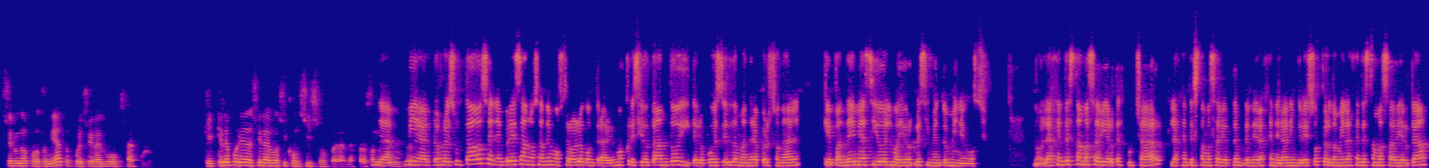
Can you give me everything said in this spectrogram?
ser una oportunidad o puede ser algún obstáculo. ¿Qué, le podría decir algo así conciso para las personas? Ya, mira, los resultados en la empresa nos han demostrado lo contrario. Hemos crecido tanto y te lo puedo decir de manera personal que pandemia ha sido el mayor crecimiento en mi negocio. ¿no? La gente está más abierta a escuchar, la gente está más abierta a emprender, a generar ingresos, pero también la gente está más abierta.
